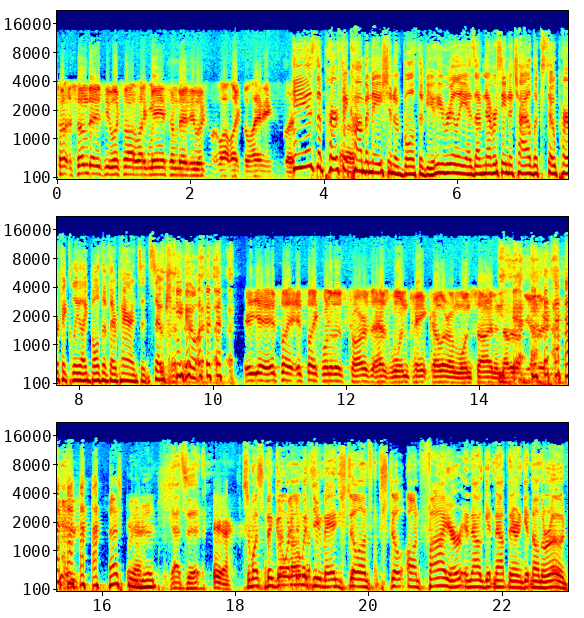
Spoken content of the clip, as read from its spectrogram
So, some days he looks a lot like me. Some days he looks a lot like Delaney. But he is the perfect uh, combination of both of you. He really is. I've never seen a child look so perfectly like both of their parents. It's so cute. yeah, it's like it's like one of those cars that has one paint color on one side and another on the other. That's pretty good. That's it. yeah. So what's been going on with you, man? You still on still on fire, and now getting out there and getting on the road.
